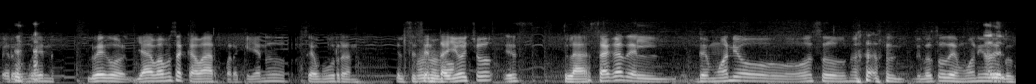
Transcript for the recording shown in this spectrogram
Pero bueno, luego ya vamos a acabar para que ya no se aburran. El 68 es la saga del demonio oso, del oso demonio Ah, de los...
